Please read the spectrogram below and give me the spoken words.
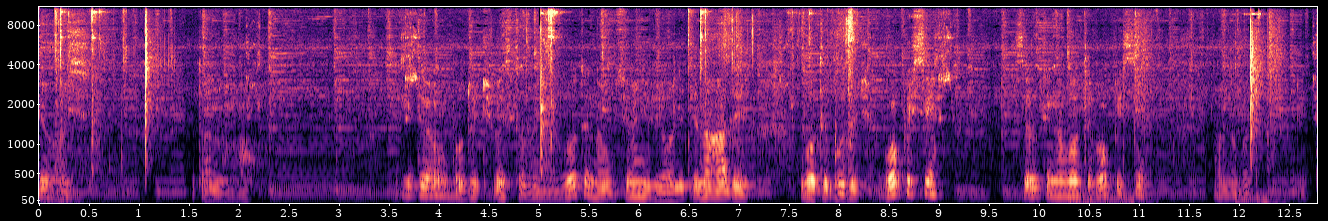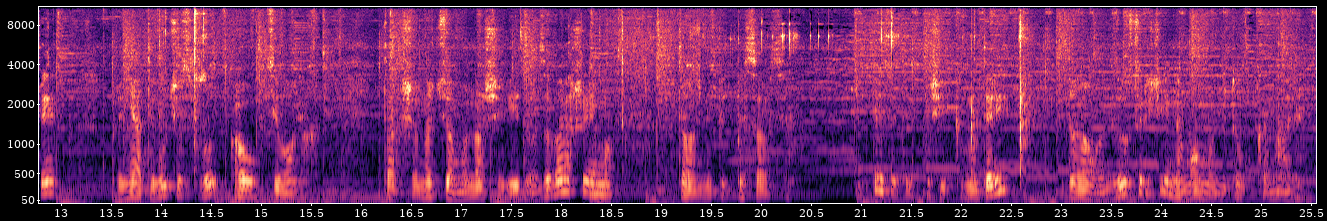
І ось в даному відео будуть виставлені лоти на аукціоні Віоліті. Нагадую, лоти будуть в описі. Ссылки на лоти в описі. Можна буде перейти, прийняти участь в аукціонах. Так що на цьому наше відео завершуємо. Хто не підписався, підписуйтесь, пишіть коментарі. До нових зустрічей на моєму YouTube каналі.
